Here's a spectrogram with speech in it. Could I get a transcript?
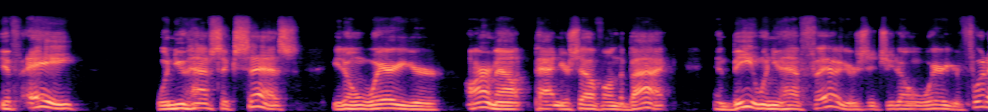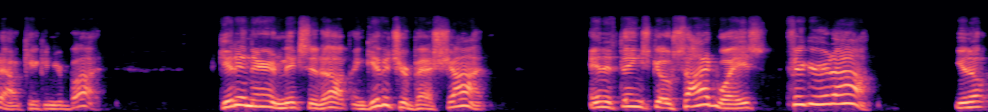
if a when you have success you don't wear your arm out patting yourself on the back and B, when you have failures, that you don't wear your foot out kicking your butt. Get in there and mix it up and give it your best shot. And if things go sideways, figure it out. You know,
